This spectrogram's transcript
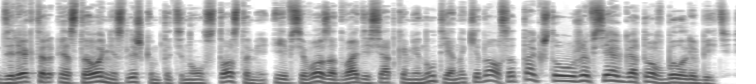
Директор СТО не слишком-то тянул с тостами, и всего за два десятка минут я накидался так, что уже всех готов был любить.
